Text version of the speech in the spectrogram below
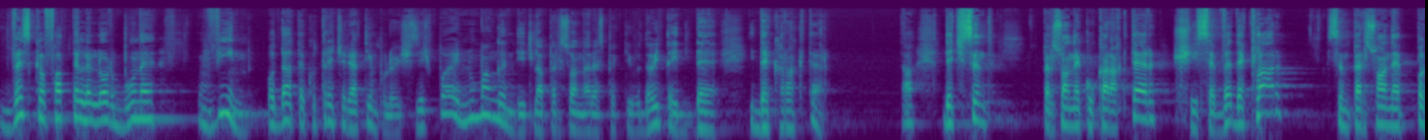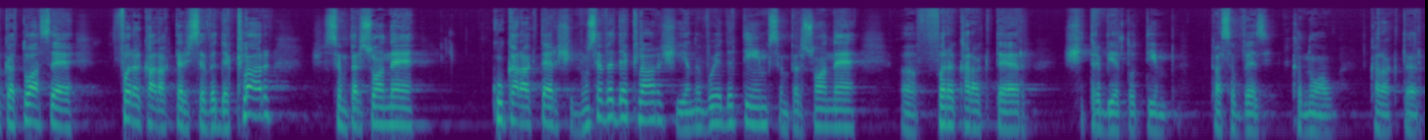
vezi că faptele lor bune vin odată cu trecerea timpului și zici, păi, nu m-am gândit la persoana respectivă, dar uite, e de, e de caracter. Da? Deci sunt persoane cu caracter și se vede clar, sunt persoane păcătoase fără caracter și se vede clar, sunt persoane cu caracter și nu se vede clar și e nevoie de timp, sunt persoane uh, fără caracter și trebuie tot timp ca să vezi că nu au caracter.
